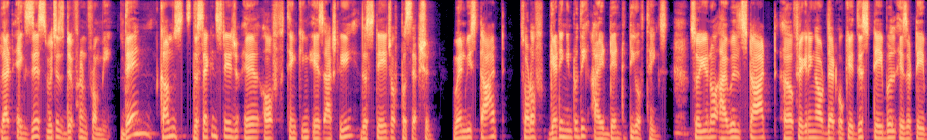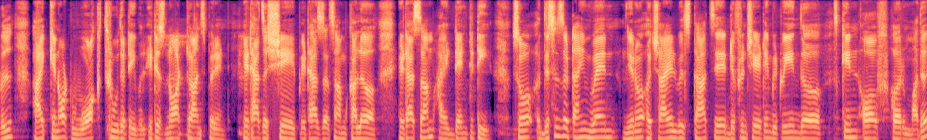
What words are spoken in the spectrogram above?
that exists, which is different from me. Then comes the second stage uh, of thinking is actually the stage of perception. When we start sort of getting into the identity of things. Hmm. So, you know, I will start uh, figuring out that, okay, this table is a table. I cannot walk through the table. It is not hmm. transparent. It has a shape. It has a, some color. It has some identity. Hmm. So uh, this is a time when, you know, a child will start, say, differentiating between the skin of her mother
